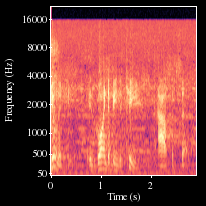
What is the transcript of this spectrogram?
Unity is going to be the key to our success.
